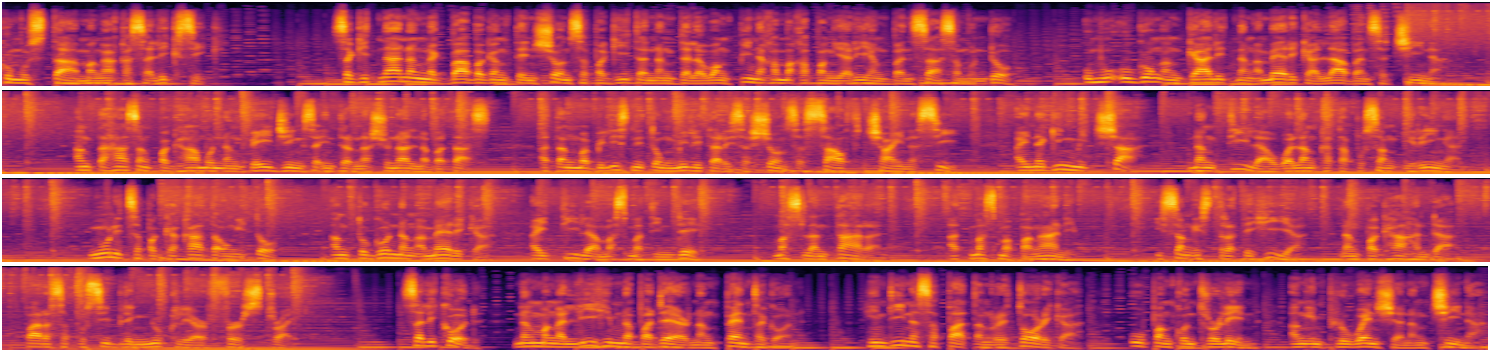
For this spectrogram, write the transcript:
Kumusta mga kasaliksik? Sa gitna ng nagbabagang tensyon sa pagitan ng dalawang pinakamakapangyarihang bansa sa mundo, umuugong ang galit ng Amerika laban sa China. Ang tahasang paghamon ng Beijing sa internasyonal na batas at ang mabilis nitong militarisasyon sa South China Sea ay naging mitsa ng tila walang katapusang iringan. Ngunit sa pagkakataong ito, ang tugon ng Amerika ay tila mas matindi, mas lantaran at mas mapanganib, isang estratehiya ng paghahanda para sa posibleng nuclear first strike. Sa likod ng mga lihim na pader ng Pentagon, hindi na sapat ang retorika upang kontrolin ang impluensya ng China.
